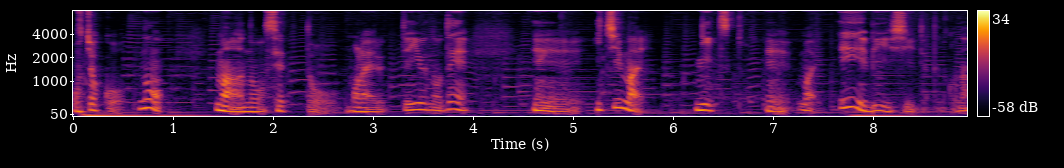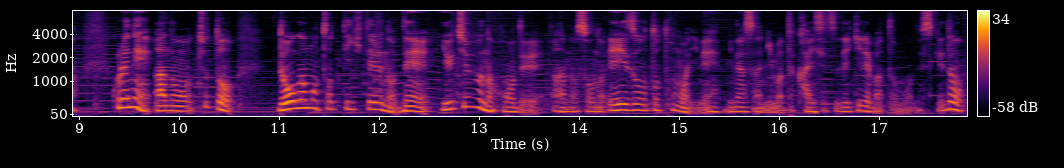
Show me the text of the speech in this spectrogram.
おチョコのまあ、あのセットをもらえるっていうので、えー、1枚につき、えーまあ、A、B、C ってやったのかな？これね、あのちょっと動画も撮ってきてるので、YouTube の方であのその映像とともにね、皆さんにまた解説できればと思うんですけど、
